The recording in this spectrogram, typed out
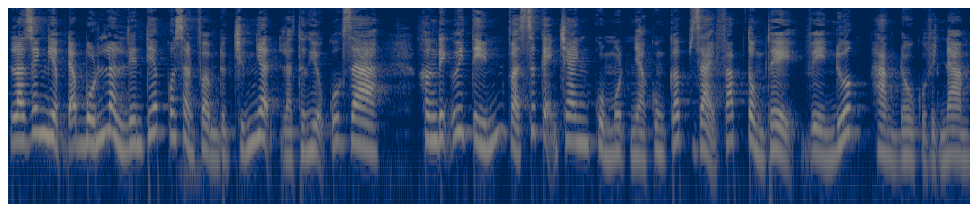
là doanh nghiệp đã 4 lần liên tiếp có sản phẩm được chứng nhận là thương hiệu quốc gia, khẳng định uy tín và sức cạnh tranh của một nhà cung cấp giải pháp tổng thể về nước hàng đầu của Việt Nam.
